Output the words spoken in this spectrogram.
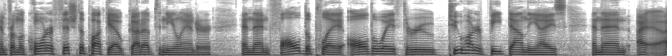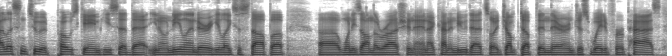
and from the corner fished the puck out, got up to Nylander, and then followed the play all the way through 200 feet down the ice. And then I, I listened to it post game. He said that you know Nylander he likes to stop up uh, when he's on the rush, and, and I kind of knew that, so I jumped up in there and just waited for a pass. And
